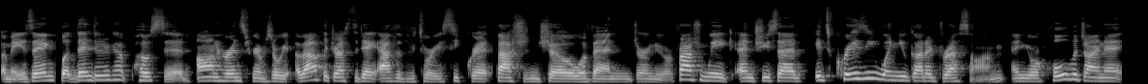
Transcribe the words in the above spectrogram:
amazing. But then Doja Cat posted on her Instagram story about the dress today after the Victoria's Secret fashion show event during New York Fashion Week. And she said, It's crazy when you got a dress on and your whole vagina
